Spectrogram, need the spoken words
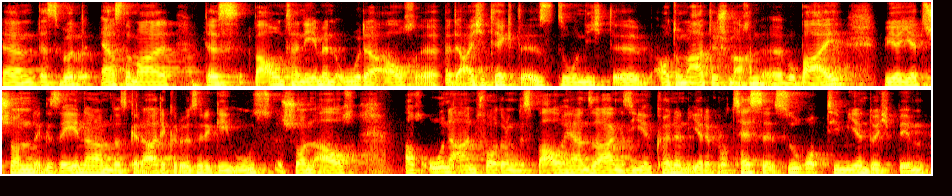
Ähm, das wird erst einmal das Bauunternehmen oder auch äh, der Architekt so nicht äh, automatisch machen. Äh, wobei wir jetzt schon gesehen haben, dass gerade größere GUs schon auch auch ohne Anforderungen des Bauherrn sagen, sie können ihre Prozesse so optimieren durch BIM,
